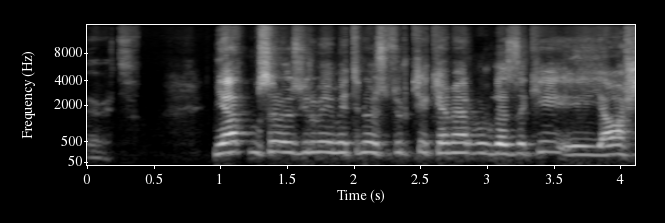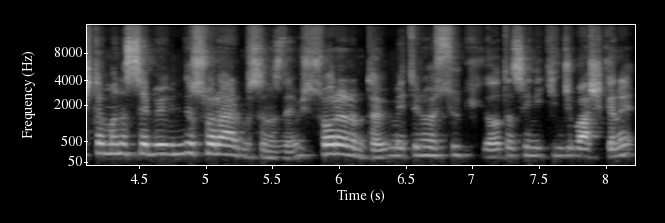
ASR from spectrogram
Evet. Nihat Mısır Özgür Bey Metin Öztürk'e Kemerburgaz'daki e, yavaşlamanın sebebini de sorar mısınız demiş. Sorarım tabii. Metin Öztürk Galatasaray'ın ikinci başkanı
